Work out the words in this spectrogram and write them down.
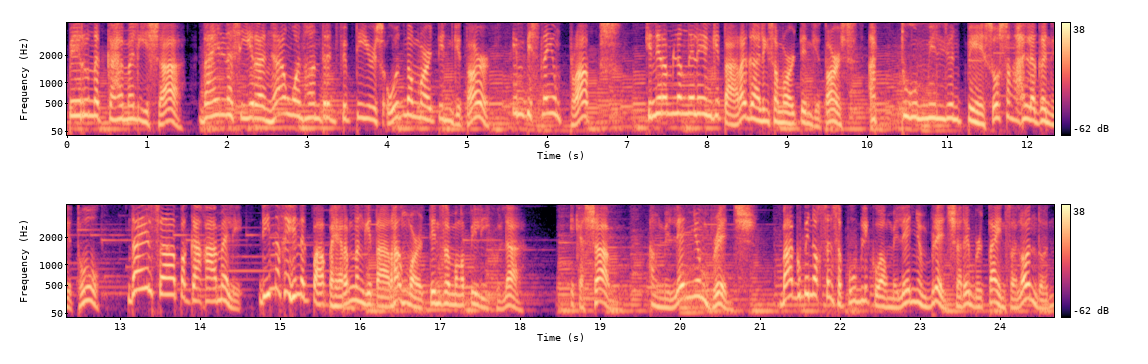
Pero nagkamali siya dahil nasira niya ang 150 years old na Martin guitar imbis na yung props. Hiniram lang nila yung gitara galing sa Martin Guitars at 2 million pesos ang halaga nito. Dahil sa pagkakamali, di na kayo nagpapahiram ng gitara ang Martin sa mga pelikula. Ikasyam, ang Millennium Bridge. Bago binuksan sa publiko ang Millennium Bridge sa River Tyne sa London,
